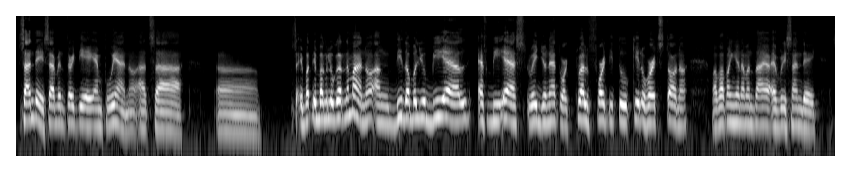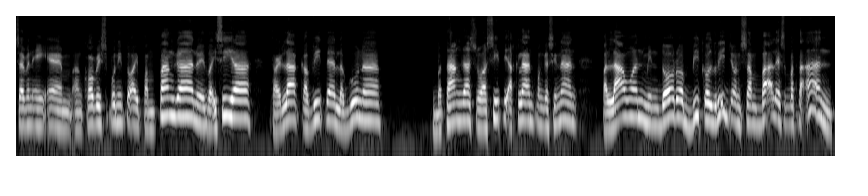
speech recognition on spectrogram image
Sunday, 7.30 a.m. po yan. No? At sa uh, sa iba't ibang lugar naman, no, ang DWBL FBS Radio Network 1242 kHz to, no. Mapapakinggan naman tayo every Sunday 7 a.m. Ang coverage po nito ay Pampanga, Nueva Ecija, Tarlac, Cavite, Laguna, Batangas, Roa City, Aklan, Pangasinan, Palawan, Mindoro, Bicol Region, Sambales, Bataan,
